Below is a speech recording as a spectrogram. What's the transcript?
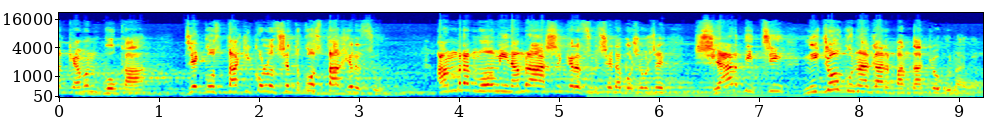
আমরা কেমন বোকা? যে গোস্তাকি করল সে তো গোস্তাখের রসুল। আমরা মমিন, আমরা আশেকের রসুল, সেটা বসে বসে শেয়ার দিচ্ছি, নিজেও গুনাগার বান্দাকেও গুনাগার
